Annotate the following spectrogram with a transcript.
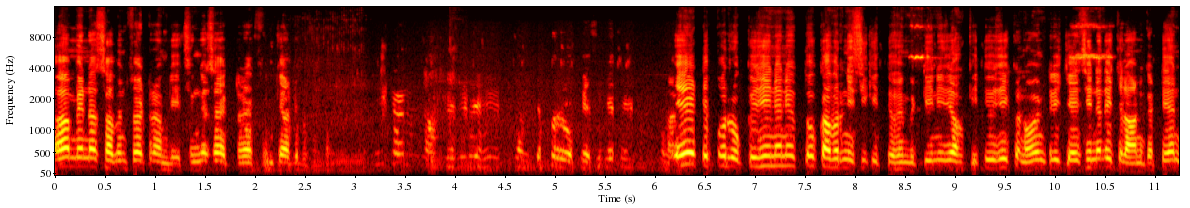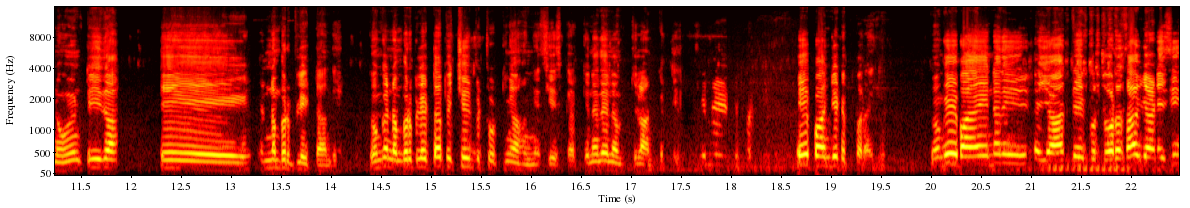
ਆ ਮੇਰਾ ਨਾਮ ਸਬ ਇੰਸਪੈਕਟਰ ਅਮਰੀਤ ਸਿੰਘ ਹੈ ਸੈਕਟਰ ਇੰਚਾਰਜ ਬਠਿੰਡਾ ਇਹ ਟਿੱਪਰ ਰੁਕੇ ਸੀ ਇਹਨਾਂ ਨੇ ਉੱਤੋਂ ਕਵਰ ਨਹੀਂ ਸੀ ਕੀਤੇ ਹੋਏ ਮਿੱਟੀ ਨਹੀਂ ਉਹ ਕੀਤੀ ਹੋਈ ਸੀ। ਇੱਕ ਨੋ ਐਂਟਰੀ ਚ ਸੀ ਇਹਨਾਂ ਦੇ ਚਲਾਨ ਕੱਟੇ ਆ ਨੋ ਐਂਟਰੀ ਦਾ ਤੇ ਨੰਬਰ ਪਲੇਟਾਂ ਦੇ। ਕਿਉਂਕਿ ਨੰਬਰ ਪਲੇਟਾਂ ਪਿੱਛੇ ਵੀ ਟੁੱਟੀਆਂ ਹੋਈਆਂ ਸੀ ਇਸ ਕਰਕੇ ਇਹਨਾਂ ਦੇ ਨੰਬਰ ਚਲਾਨ ਕੱਟੇ। ਇਹ ਪੰਜ ਟਿੱਪਰ ਆ ਜੀ। ਕਿਉਂਕਿ ਬਾ ਇਹਨਾਂ ਦੀ ਆਜ਼ਾਦ ਤੇ ਗੁਰਦੁਆਰਾ ਸਾਹਿਬ ਜਾਣੀ ਸੀ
